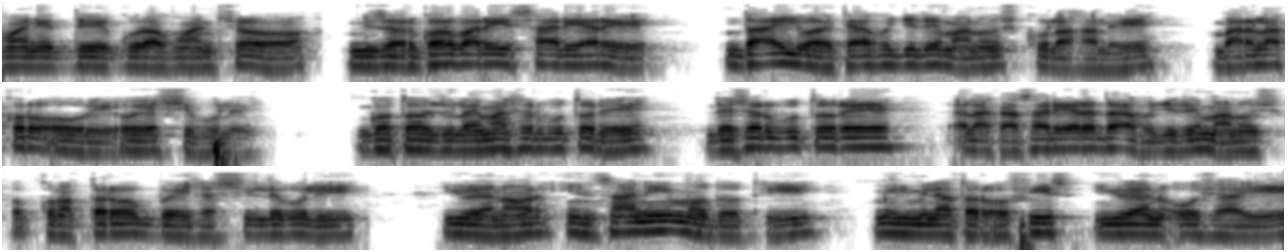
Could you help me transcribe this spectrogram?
হয়নে দে গুড়া হুয়াঞ্চ নিজর গরবারি সারিয়ারে দাই লুয়াইতা হইজিদে মানুষ কোলাহালে বারো লাখর ওরে ওয়াসে বলে। গত জুলাই মাসের ভিতরে দেশের ভিতরে এলাকা সারিয়ারে দা হইজিদে মানুষ হকুনত্তর আসিলে বলি, ইউএনর ইনসানি মদতি মিলমিলাতর অফিস ইউএন ওশাইয়ে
